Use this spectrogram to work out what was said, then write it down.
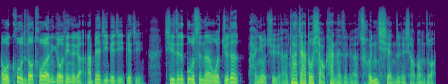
我裤子都脱了，你给我听这个啊？别急，别急，别急。其实这个故事呢，我觉得很有趣啊。大家都小看了这个存钱这个小动作，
